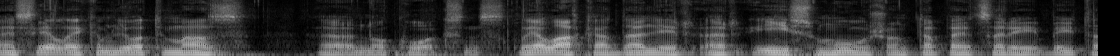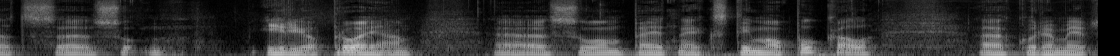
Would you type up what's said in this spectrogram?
mēs ieliekam ļoti maz uh, no koksnes. Lielākā daļa ir ar īsu mūžu, un tāpēc arī bija tāds. Uh, su, ir joprojām uh, somu pētnieks Timo Pukala, uh, kuram ir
